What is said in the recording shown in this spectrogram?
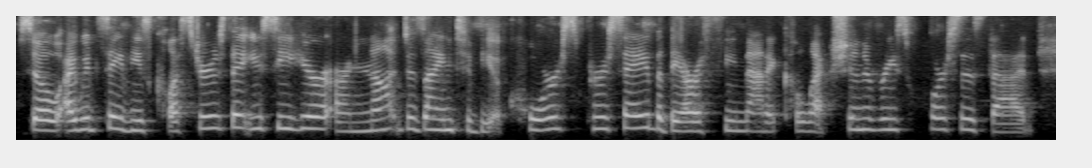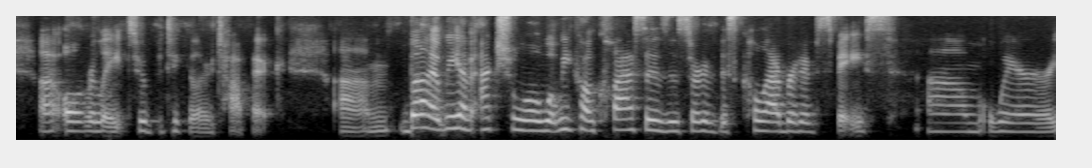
So I would say these clusters that you see here are not designed to be a course per se, but they are a thematic collection of resources that uh, all relate to a particular topic. Um, but we have actual, what we call classes is sort of this collaborative space um, where,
